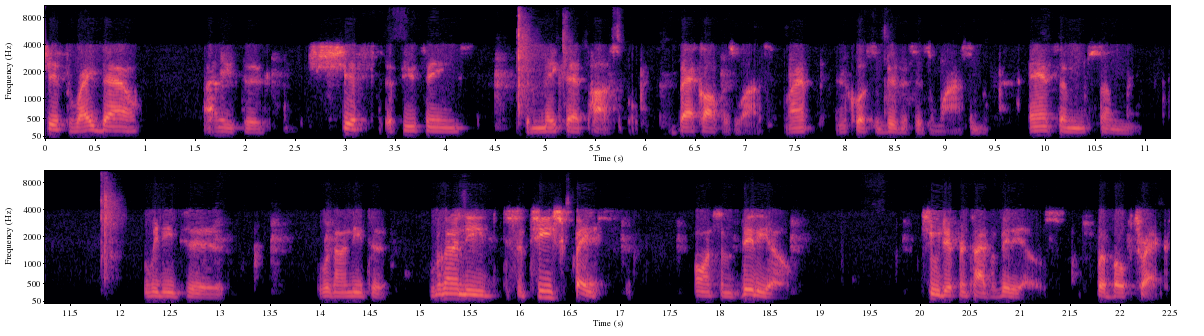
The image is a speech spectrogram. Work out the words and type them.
shift right down. I need to shift a few things to make that possible, back office wise, right? And of course, some business system wise, some and some some we need to we're gonna need to we're gonna need Satish face on some video, two different type of videos for both tracks,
